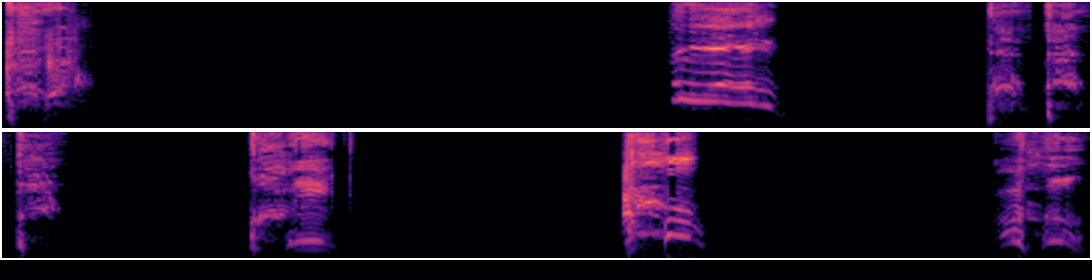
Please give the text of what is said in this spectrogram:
oh! Don't!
